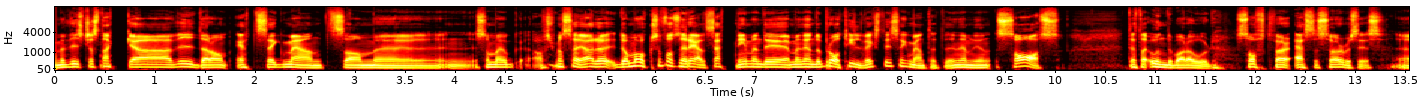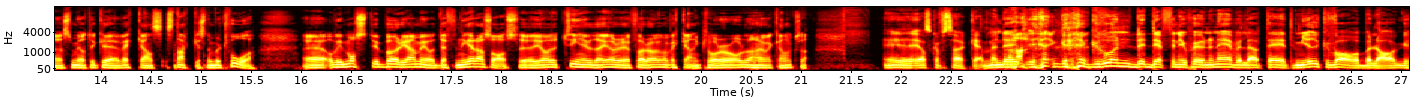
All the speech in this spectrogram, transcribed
Men vi ska snacka vidare om ett segment som, som vad ska man säga, de har också fått sin rejäl sättning, men det, men det är ändå bra tillväxt i segmentet, det är nämligen SAS detta underbara ord, Software as a Services, eh, som jag tycker är veckans snackis nummer två. Eh, och Vi måste ju börja med att definiera SAS. Eh, jag tvingade dig göra det förra veckan. Klarar du den här veckan också? Jag ska försöka, men det, grunddefinitionen är väl att det är ett mjukvarubolag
